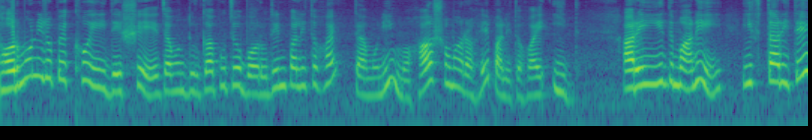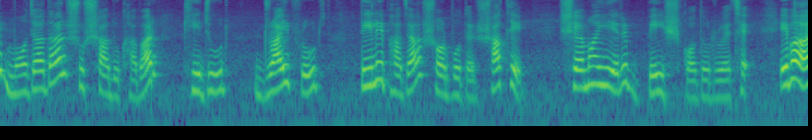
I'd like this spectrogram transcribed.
ধর্মনিরপেক্ষ এই দেশে যেমন দুর্গাপুজো বড়দিন পালিত হয়, তেমনি মহাসমারোহে পালিত হয় ঈদ। আর এই ঈদ মানেই ইফতারিতে মজাদার সুস্বাদু খাবার, খেজুর, ড্রাই ফ্রুটস, তেলে ভাজা শরবতের সাথে সেমাইয়ের বেশ কদর রয়েছে। এবার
